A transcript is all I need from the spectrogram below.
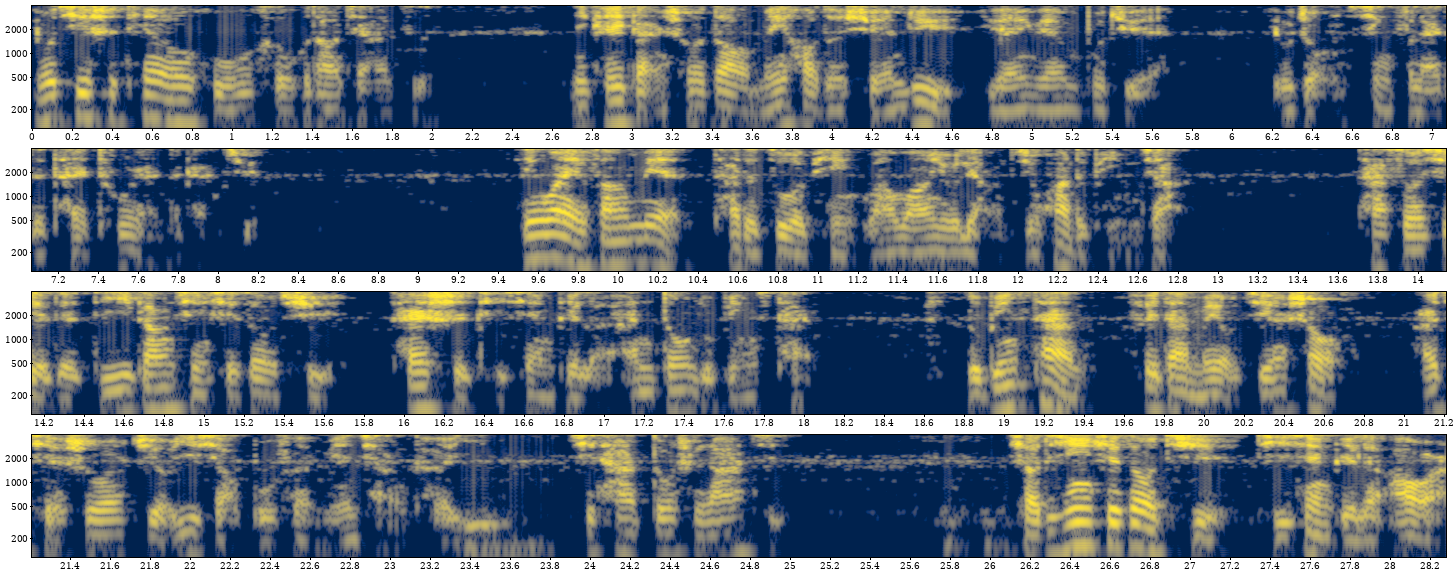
尤其是《天鹅湖》和《胡桃夹子》，你可以感受到美好的旋律源源不绝，有种幸福来得太突然的感觉。另外一方面，他的作品往往有两极化的评价。他所写的第一钢琴协奏曲开始体现给了安东·鲁宾斯坦，鲁宾斯坦非但没有接受，而且说只有一小部分勉强可以，其他都是垃圾。小提琴协奏曲提现给了奥尔，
